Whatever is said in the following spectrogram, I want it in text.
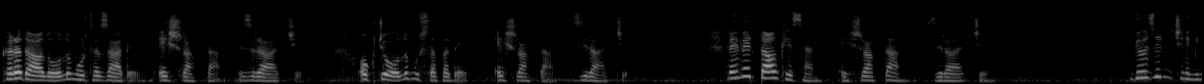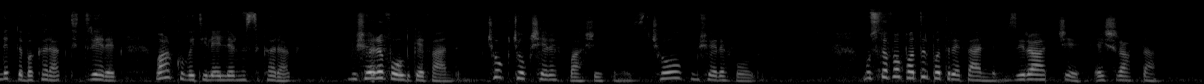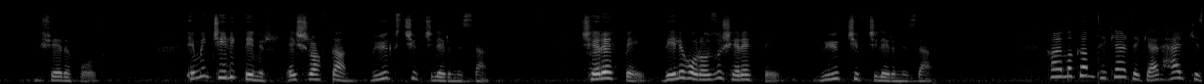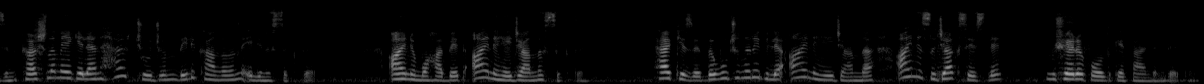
Karadağlıoğlu Murtaza Bey, Eşraf'tan, ziraatçı. Okçuoğlu Mustafa Bey, Eşraf'tan, ziraatçı. Mehmet Dalkesen, Eşraf'tan, ziraatçı. Gözlerin içine minnetle bakarak, titreyerek, var kuvvetiyle ellerini sıkarak, müşerref olduk efendim, çok çok şeref bahşettiniz, çok müşerref olduk. Mustafa Patır Patır efendim, ziraatçı, eşraftan. Müşerref olduk. Emin Çelik Demir, eşraftan, büyük çiftçilerimizden. Şeref Bey, Deli Horozlu Şeref Bey, büyük çiftçilerimizden. Kaymakam teker teker herkesin, karşılamaya gelen her çocuğun delikanlının elini sıktı. Aynı muhabbet, aynı heyecanla sıktı. Herkese, davulculara bile aynı heyecanla, aynı sıcak sesle müşerref olduk efendim dedi.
